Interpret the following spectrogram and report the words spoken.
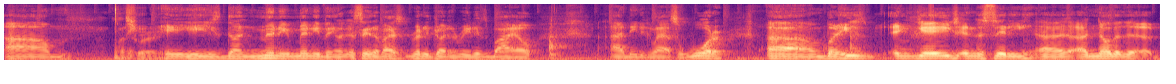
Um, That's right. He, he's done many, many things. Like I said, if I really tried to read his bio, I need a glass of water. Um, but he's engaged in the city. Uh, I know that the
